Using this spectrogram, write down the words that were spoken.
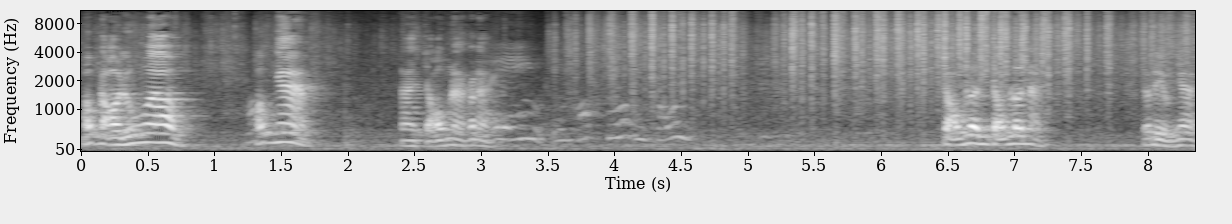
bóc rồi đúng không? Bóc nha. Nè trộn nè cái này trộn lên trộn lên nè. Cho đều nha.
